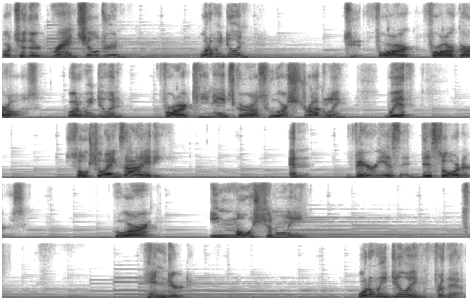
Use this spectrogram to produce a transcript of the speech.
or to their grandchildren? What are we doing to, for our for our girls? What are we doing for our teenage girls who are struggling with social anxiety and various disorders, who are emotionally hindered? What are we doing for them?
